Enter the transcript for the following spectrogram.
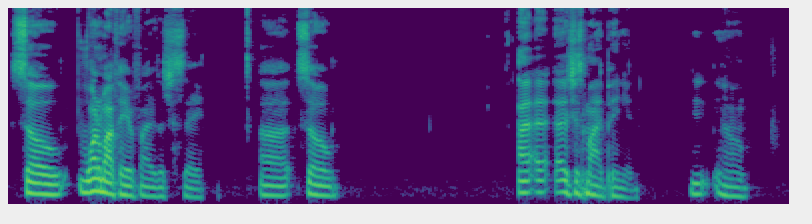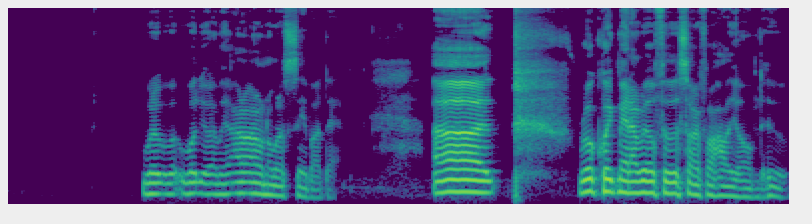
So one of my favorite fighters, I should say. Uh, so I, I, that's just my opinion. You, you know, what, what, I, mean, I don't know what else to say about that. Uh, real quick, man, I really feel sorry for Holly Holm too.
